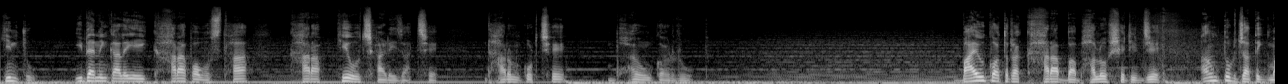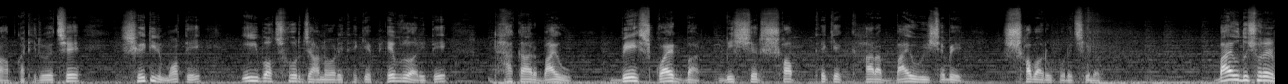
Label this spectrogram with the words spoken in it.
কিন্তু ইদানিংকালে এই খারাপ অবস্থা খারাপ কেউ ছাড়িয়ে যাচ্ছে, ধারণ করছে ভয়ঙ্কর রূপ। বায়ু কতটা খারাপ বা ভালো সেটির যে আন্তর্জাতিক মাপকাঠি রয়েছে সেটির মতে, এই বছর জানুয়ারি থেকে ফেব্রুয়ারিতে ঢাকার বায়ু বেশ কয়েকবার বিশ্বের সব থেকে খারাপ বায়ু হিসেবে সবার উপরে ছিল। বায়ু দূষণের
